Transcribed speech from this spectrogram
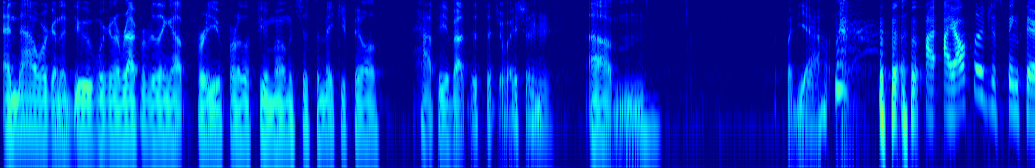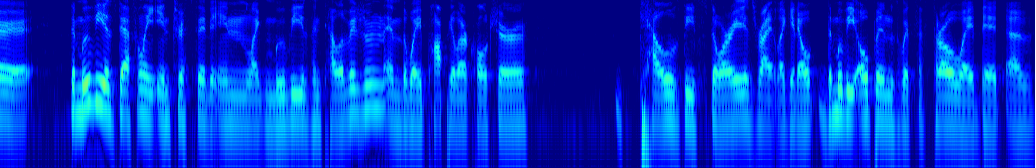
and now we're gonna do we're gonna wrap everything up for you for a few moments just to make you feel happy about this situation. Mm-hmm. Um, but yeah, I, I also just think there the movie is definitely interested in like movies and television and the way popular culture tells these stories, right? Like it op- the movie opens with a throwaway bit of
